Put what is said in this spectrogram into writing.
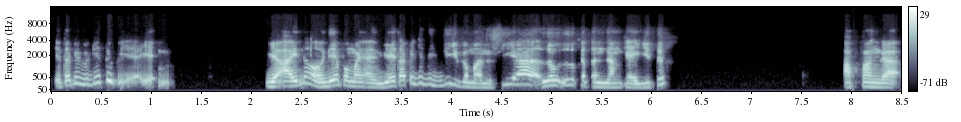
Ya tapi begitu ya, ya. Ya I know dia pemain NBA tapi dia, dia juga manusia. Lu lu ketendang kayak gitu? Apa enggak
